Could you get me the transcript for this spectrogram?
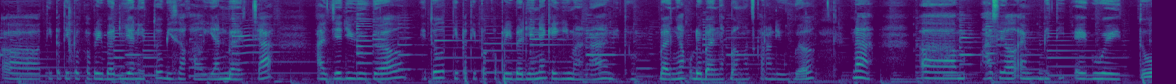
uh, tipe-tipe kepribadian itu bisa kalian baca aja di Google itu tipe-tipe kepribadiannya kayak gimana gitu. Banyak udah banyak banget sekarang di Google. Nah, um, hasil MBTI gue itu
